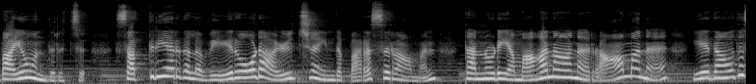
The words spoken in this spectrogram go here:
பயம் வந்துருச்சு. சத்திரியர்களை வேரோட அழிச்ச இந்த பரசுராமன் தன்னுடைய மகனான ராமனை ஏதாவது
